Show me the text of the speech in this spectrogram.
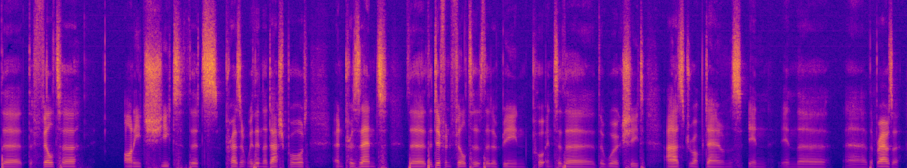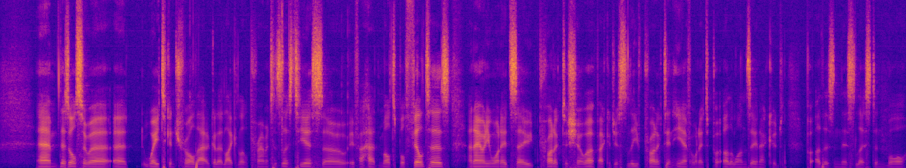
the the filter on each sheet that's present within the dashboard and present the, the different filters that have been put into the, the worksheet as drop downs in, in the, uh, the browser. Um, there's also a, a, way to control that. I've got a, like a little parameters list here. So if I had multiple filters and I only wanted, say, product to show up, I could just leave product in here. If I wanted to put other ones in, I could put others in this list and more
